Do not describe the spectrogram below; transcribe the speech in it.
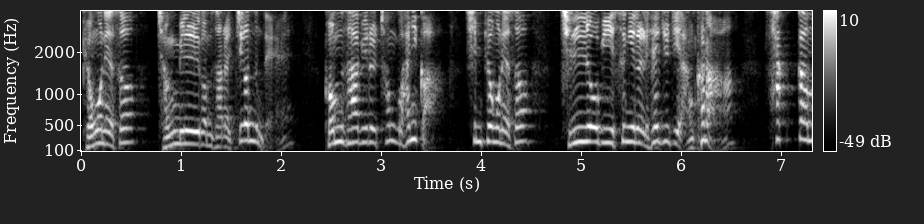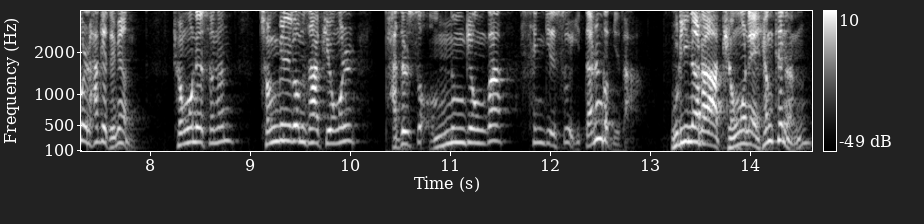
병원에서 정밀 검사를 찍었는데 검사비를 청구하니까 심평원에서 진료비 승인을 해주지 않거나 삭감을 하게 되면 병원에서는 정밀 검사 비용을 받을 수 없는 경우가 생길 수 있다는 겁니다. 우리나라 병원의 형태는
